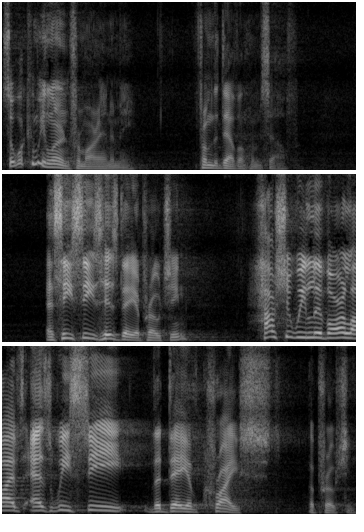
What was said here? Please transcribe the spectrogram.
So, what can we learn from our enemy, from the devil himself? As he sees his day approaching, how should we live our lives as we see the day of Christ approaching?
